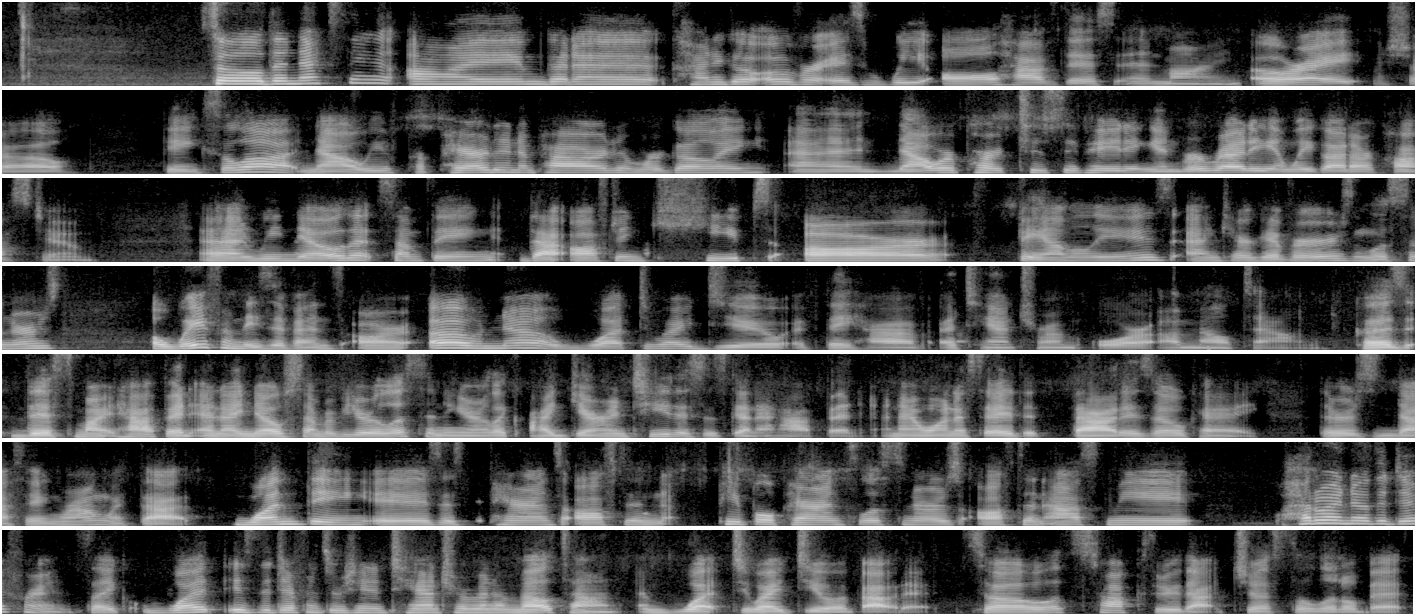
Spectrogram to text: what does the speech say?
So the next thing I'm going to kind of go over is we all have this in mind. All right, Michelle, thanks a lot. Now we've prepared and empowered and we're going and now we're participating and we're ready and we got our costume. And we know that something that often keeps our families and caregivers and listeners away from these events are oh no, what do I do if they have a tantrum or a meltdown? Because this might happen. And I know some of you are listening, you're like, I guarantee this is going to happen. And I want to say that that is okay. There's nothing wrong with that. One thing is, is parents often, people, parents, listeners often ask me, how do I know the difference? Like, what is the difference between a tantrum and a meltdown? And what do I do about it? So let's talk through that just a little bit.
